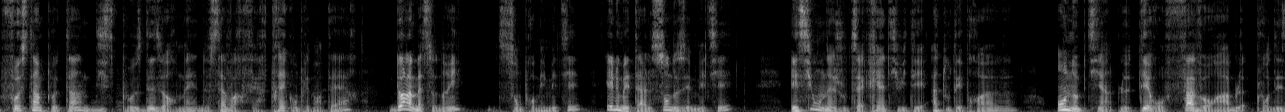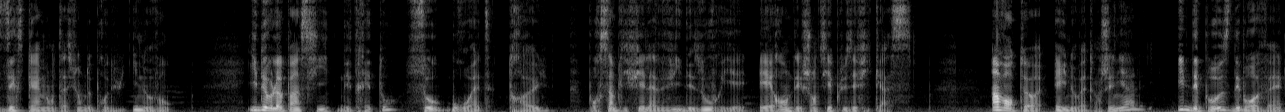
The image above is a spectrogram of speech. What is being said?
Faustin Potin dispose désormais de savoir-faire très complémentaires dans la maçonnerie, son premier métier, et le métal, son deuxième métier, et si on ajoute sa créativité à toute épreuve, on obtient le terreau favorable pour des expérimentations de produits innovants. Il développe ainsi des tréteaux, seaux, brouettes, treuils, pour simplifier la vie des ouvriers et rendre les chantiers plus efficaces. Inventeur et innovateur génial, il dépose des brevets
